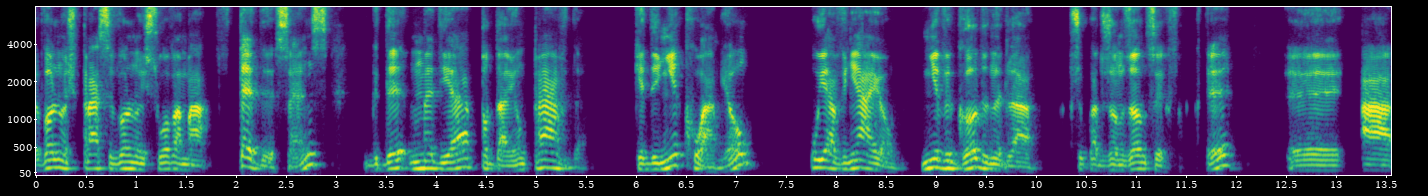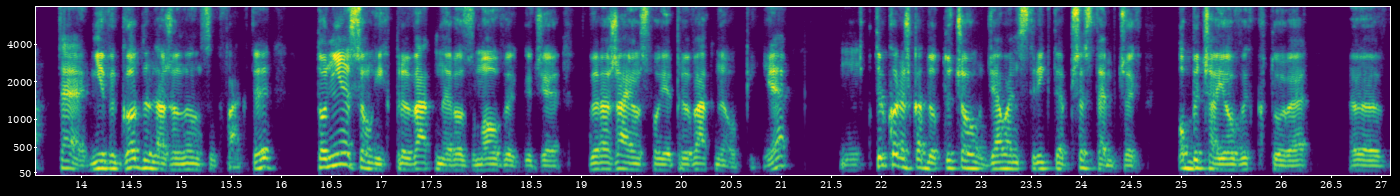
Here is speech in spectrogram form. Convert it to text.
wolność prasy, wolność słowa ma wtedy sens, gdy media podają prawdę. Kiedy nie kłamią, ujawniają niewygodne dla przykład rządzących fakty, yy, a te niewygodne dla rządzących fakty to nie są ich prywatne rozmowy, gdzie wyrażają swoje prywatne opinie, tylko na przykład dotyczą działań stricte przestępczych, obyczajowych, które yy,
